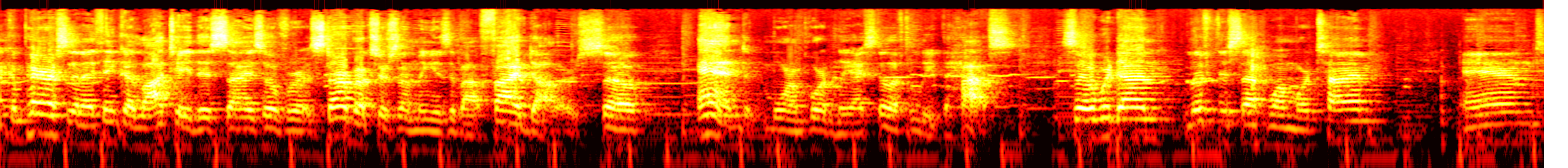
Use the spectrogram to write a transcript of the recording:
by comparison, I think a latte this size over at Starbucks or something is about $5. So, and more importantly, I still have to leave the house. So we're done. Lift this up one more time. And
